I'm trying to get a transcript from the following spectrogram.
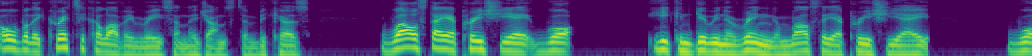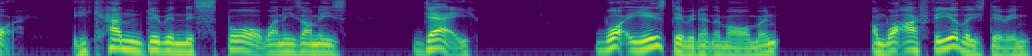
overly critical of him recently, Johnston, because whilst I appreciate what he can do in a ring and whilst they appreciate what he can do in this sport when he's on his day, what he is doing at the moment and what I feel he's doing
